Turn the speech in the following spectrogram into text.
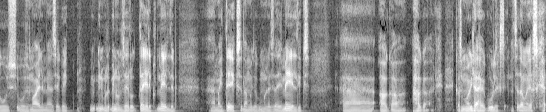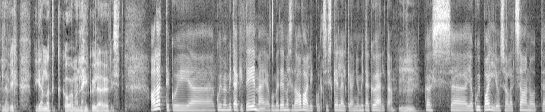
uus, uus maailm ja see kõik, minul, minul see elu täielikult meeldib äh,, ma ei teeks seda muidu, kui mulle seda ei meeldiks äh,. aga, aga kas ma üleöö kuuleks, seda ma ei oska öelda, pigem natuke kauem on läinud kui üleöö vist alati, kui, äh, kui me midagi teeme ja kui me teeme seda avalikult, siis kellelgi on ju midagi öelda mm. -hmm. kas äh, ja kui palju sa oled saanud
